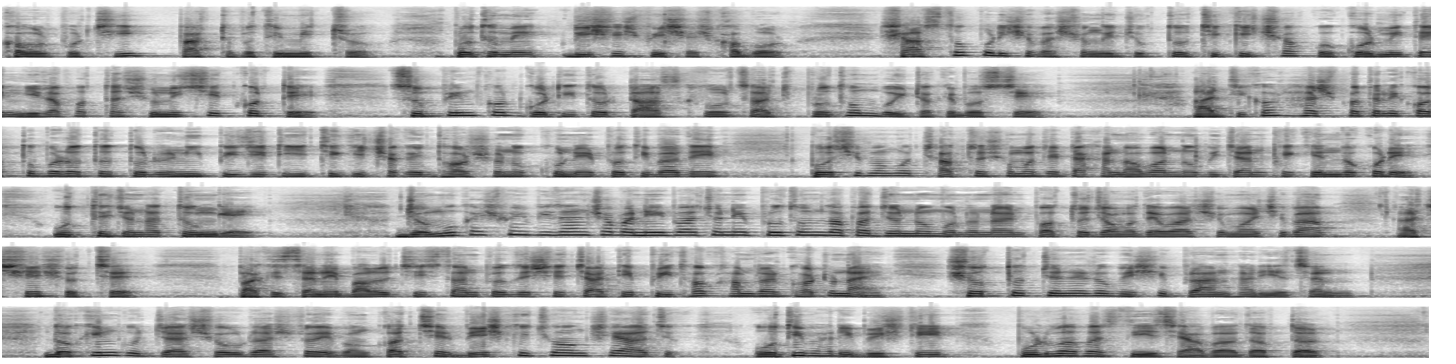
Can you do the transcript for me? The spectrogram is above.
খবর পড়ছি পার্থপ্রতিম মিত্র। প্রথমে বিশেষ বিশেষ খবর। স্বাস্থ্য পরিষেবার সঙ্গে যুক্ত চিকিৎসক ও কর্মীদের নিরাপত্তা সুনিশ্চিত করতে সুপ্রিম কোর্ট গঠিত টাস্ক ফোর্স আজ প্রথম বৈঠকে বসছে। আরজিকর হাসপাতালে কর্তব্যরত তরুণী পিজিটি চিকিৎসকের ধর্ষণ ও খুনের প্রতিবাদে পশ্চিমবঙ্গ ছাত্র সমাজের ডাকা নবান্ন অভিযানকে কেন্দ্র করে উত্তেজনা তুঙ্গে। জম্মু কাশ্মীর বিধানসভা নির্বাচনে প্রথম দফার জন্য মনোনয়নপত্র জমা দেওয়ার সময়সীমা আজ শেষ হচ্ছে। পাকিস্তানের বালুচিস্তান প্রদেশে চারটি পৃথক হামলার ঘটনায় সত্তর জনেরও বেশি প্রাণ হারিয়েছেন। দক্ষিণ গুজরাট, সৌরাষ্ট্র এবং কচ্ছের বেশ কিছু অংশে আজ অতি ভারী বৃষ্টির পূর্বাভাস দিয়েছে আবহাওয়া দপ্তর।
